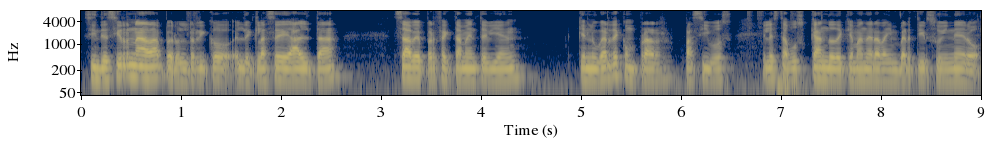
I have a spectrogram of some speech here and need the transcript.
Sin decir nada, pero el rico, el de clase alta, sabe perfectamente bien que en lugar de comprar pasivos, él está buscando de qué manera va a invertir su dinero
